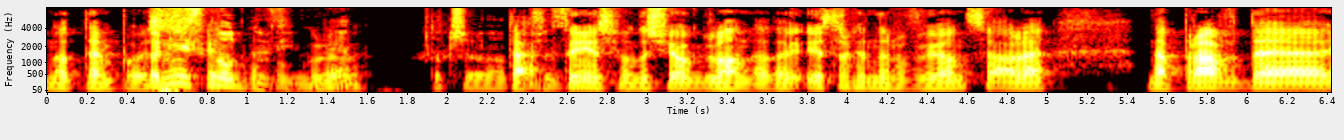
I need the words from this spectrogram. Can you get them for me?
no tempo jest To nie jest nudny film, nie? To trzeba tak, przyznać. to nie jest film, to się ogląda. To jest trochę nerwujące, ale naprawdę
